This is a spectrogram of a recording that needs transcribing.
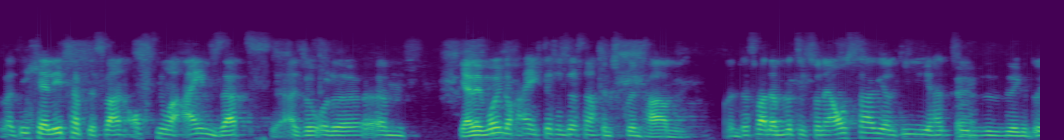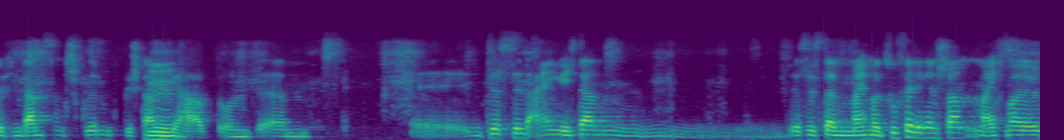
was ich erlebt habe, das waren oft nur ein Satz, also oder ähm, ja, wir wollen doch eigentlich das und das nach dem Sprint haben. Und das war dann plötzlich so eine Aussage und die hat so ja. durch den ganzen Sprint Bestand mhm. gehabt. Und ähm, äh, das sind eigentlich dann, das ist dann manchmal zufällig entstanden, manchmal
